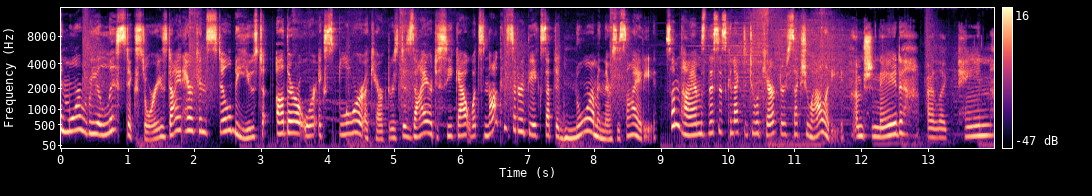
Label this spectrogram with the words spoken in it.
In more realistic stories, dyed hair can still be used to other or explore a character's desire to seek out what's not considered the accepted norm in their society. Sometimes this is connected to a character's sexuality. I'm Sinead. I like pain.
